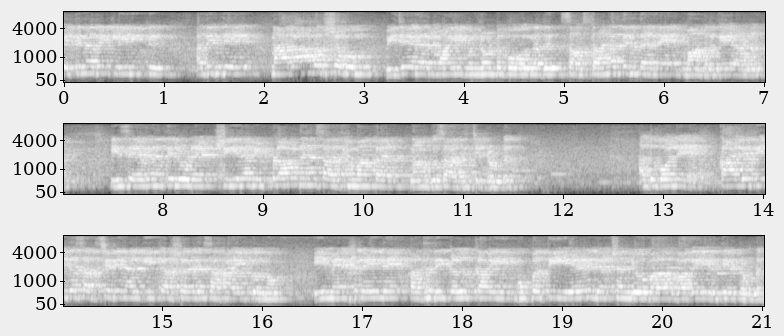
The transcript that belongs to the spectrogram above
വെറ്റിനറി ക്ലിനിക്ക് അതിന്റെ നാലാം വർഷവും വിജയകരമായി മുന്നോട്ട് പോകുന്നത് സംസ്ഥാനത്തിന് തന്നെ മാതൃകയാണ്. ഈ സേവനത്തിലൂടെ ക്ഷീര വിപ്ലവം തന്നെ സാധ്യമാക്കാൻ നമുക്ക് സാധിച്ചിട്ടുണ്ട്. അതുപോലെ കാലിത്തീറ്റ സബ്സിഡി നൽകി കർഷകരെ സഹായിക്കുന്നു. ഈ മേഖലയിലെ പദ്ധതികൾക്കായി മുപ്പത്തിയേഴ് ലക്ഷം രൂപ വകയിരുത്തിയിട്ടുണ്ട്.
